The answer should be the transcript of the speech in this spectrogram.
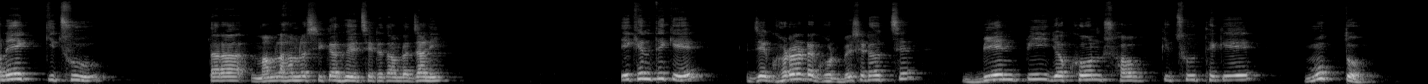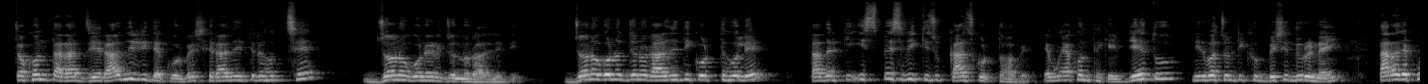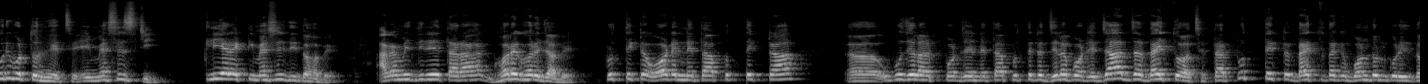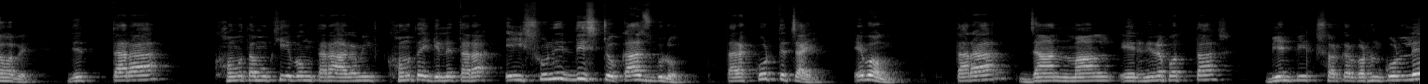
অনেক কিছু তারা মামলা হামলার শিকার হয়েছে, এটা তো আমরা জানি। এখান থেকে যে ঘটনাটা ঘটবে সেটা হচ্ছে বিএনপি যখন সব কিছু থেকে মুক্ত, তখন তারা যে রাজনীতিটা করবে সে রাজনীতিটা হচ্ছে জনগণের জন্য রাজনীতি। জনগণের জন্য রাজনীতি করতে হলে তাদেরকে স্পেসিফিক কিছু কাজ করতে হবে এবং এখন থেকেই, যেহেতু নির্বাচনটি খুব বেশি দূরে নেই, তারা যে পরিবর্তন হয়েছে, এই মেসেজটি ক্লিয়ার একটি মেসেজ দিতে হবে। আগামী দিনে তারা ঘরে ঘরে যাবে। প্রত্যেকটা ওয়ার্ডের নেতা, প্রত্যেকটা উপজেলার পর্যায়ের নেতা, প্রত্যেকটা জেলা পর্যায়ে যার যা দায়িত্ব আছে, তার প্রত্যেকটা দায়িত্ব তাকে বন্টন করে দিতে হবে যে তারা ক্ষমতামুখী এবং তারা আগামী ক্ষমতায় গেলে তারা এই সুনির্দিষ্ট কাজগুলো তারা করতে চায় এবং তারা যান, মাল এর নিরাপত্তা বিএনপি সরকার গঠন করলে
